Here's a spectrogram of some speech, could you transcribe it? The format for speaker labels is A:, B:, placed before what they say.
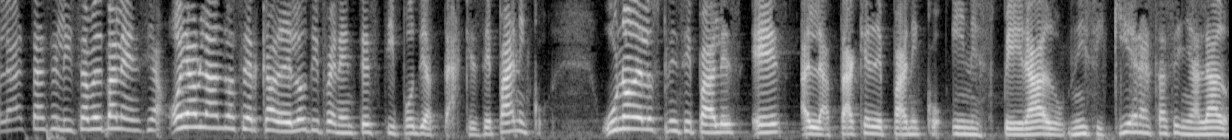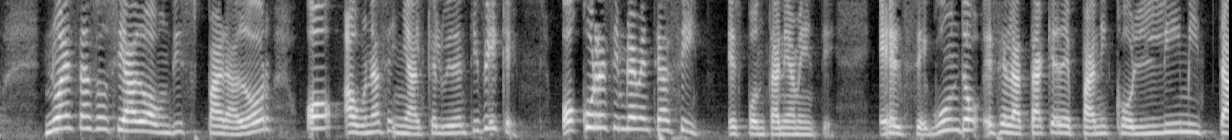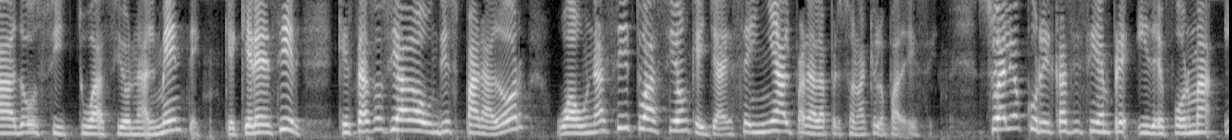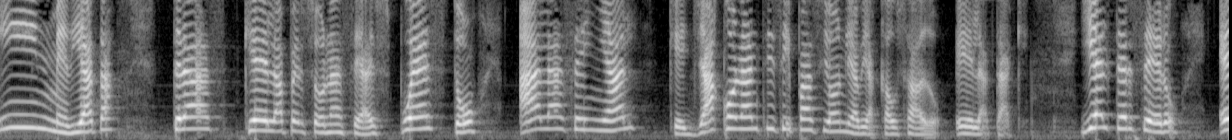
A: Hola, esta es Elizabeth Valencia. Hoy hablando acerca de los diferentes tipos de ataques de pánico. Uno de los principales es el ataque de pánico inesperado, ni siquiera está señalado. No está asociado a un disparador o a una señal que lo identifique. Ocurre simplemente así, espontáneamente. El segundo es el ataque de pánico limitado situacionalmente, que quiere decir que está asociado a un disparador o a una situación que ya es señal para la persona que lo padece. Suele ocurrir casi siempre y de forma inmediata tras que la persona se ha expuesto a la señal que ya con anticipación le había causado el ataque. Y el tercero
